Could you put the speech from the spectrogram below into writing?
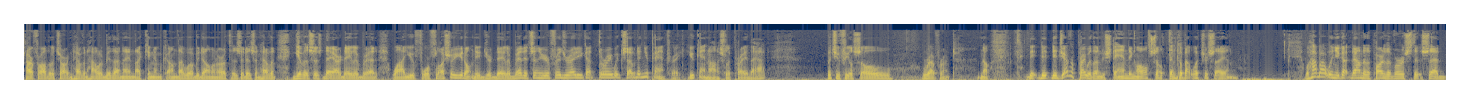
Our Father which art in heaven, hallowed be thy name, thy kingdom come, thy will be done on earth as it is in heaven. Give us this day our daily bread. Why, you four flusher, you don't need your daily bread. It's in your refrigerator. You got three weeks of it in your pantry. You can't honestly pray that. But you feel so reverent. No. Did, did, did you ever pray with understanding also? Think about what you're saying. Well, how about when you got down to the part of the verse that said,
